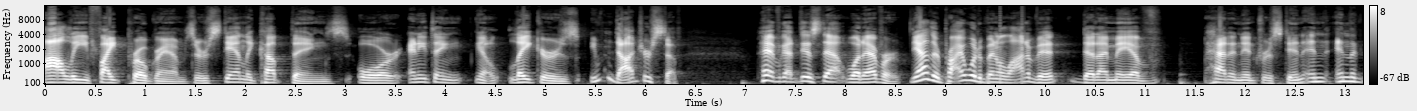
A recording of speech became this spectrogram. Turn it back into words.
Ali fight programs or Stanley Cup things or anything, you know, Lakers, even Dodger stuff. Hey, I've got this, that, whatever. Yeah, there probably would have been a lot of it that I may have had an interest in. And and the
